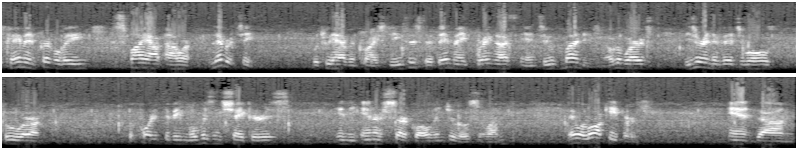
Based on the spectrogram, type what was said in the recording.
who came in privily to spy out our liberty, which we have in Christ Jesus, that they may bring us into bondage. In other words, these are individuals who were purported to be movers and shakers in the inner circle in Jerusalem. They were law keepers. And um,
